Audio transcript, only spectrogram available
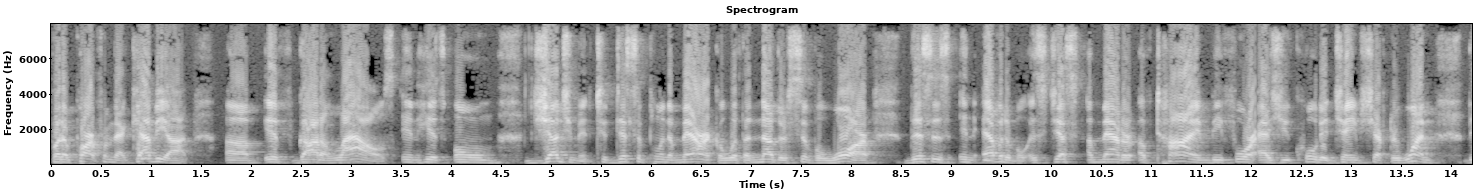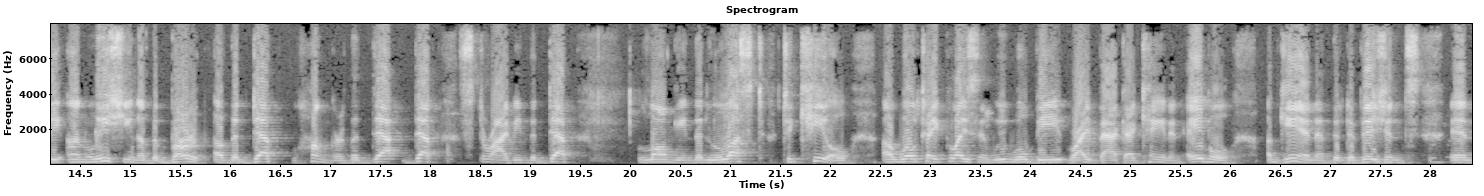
But apart from that caveat, um, if God allows in his own judgment to discipline America with another civil war, this is inevitable. It's just a matter of time before, as you quoted James chapter 1, the unleashing of the birth of the death hunger, the death, death striving, the death longing, the lust to kill uh, will take place, and we will be right back at Cain and Abel again, and the divisions in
